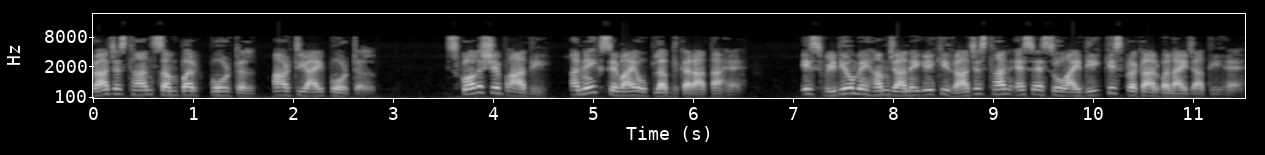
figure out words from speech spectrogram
राजस्थान संपर्क पोर्टल, आरटीआई पोर्टल। स्कॉलरशिप आदि अनेक सेवाएँ उपलब्ध कराता है। इस वीडियो में हम जानेंगे कि राजस्थान आईडी किस प्रकार बनाई जाती है।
